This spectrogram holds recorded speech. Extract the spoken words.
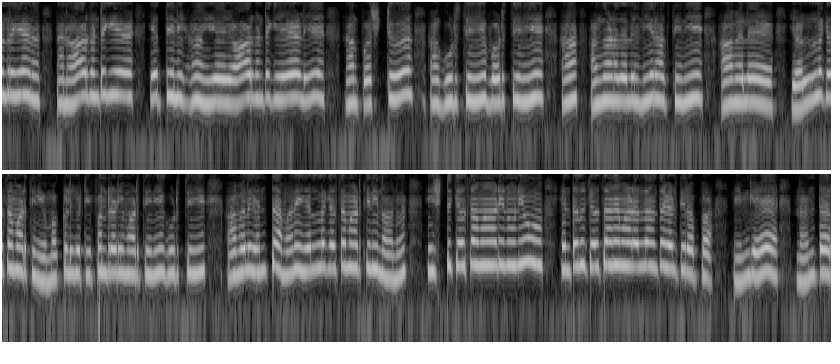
ಬೆಳಗಂದ್ರೆ ಏನು? ನಾನು ಆರು ಗಂಟೆಗೆ ಎತ್ತೀನಿ ಆರು ಗಂಟೆಗೆ ಹೇಳಿ. ನಾನು ಫಸ್ಟ್ ಗುಡಿಸ್ತೀನಿ, ಬಡಿಸ್ತೀನಿ. ಅಂಗಣದಲ್ಲಿ ನೀರು ಹಾಕ್ತೀನಿ. ಆಮೇಲೆ ಎಲ್ಲ ಕೆಲಸ ಮಾಡ್ತೀನಿ. ಮಕ್ಕಳಿಗೆ ಟಿಫನ್ ರೆಡಿ ಮಾಡ್ತೀನಿ, ಗುಡಿಸ್ತೀನಿ. ಆಮೇಲೆ ಎಂತ? ಮನೆ ಎಲ್ಲ ಕೆಲಸ ಮಾಡ್ತೀನಿ ನಾನು. ಇಷ್ಟು ಕೆಲಸ ಮಾಡಿ ನೀವು ಎಂಥದ್ದು ಕೆಲಸನೇ ಮಾಡಲ್ಲ ಅಂತ ಹೇಳ್ತೀರಪ್ಪ. ನಿಮಗೆ ನಂತರ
